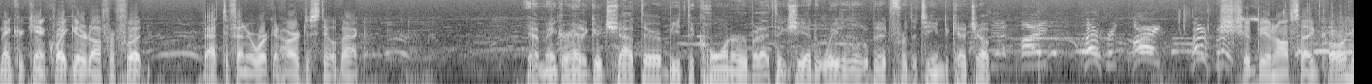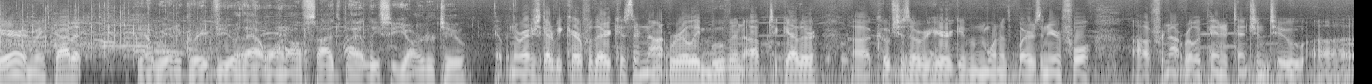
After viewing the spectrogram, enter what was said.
Menker can't quite get it off her foot. Bath defender working hard to steal it back. Yeah, Menker had a good shot there, beat the corner, but I think she had to wait a little bit for the team to catch up. Should be an offside call here, and we got it. Yeah, we had a great view of that one, offsides by at least a yard or two. Yep, and the Riders got to be careful there because they're not really moving up together. Uh, coaches over here giving one of the players an earful uh, for not really paying attention to uh,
